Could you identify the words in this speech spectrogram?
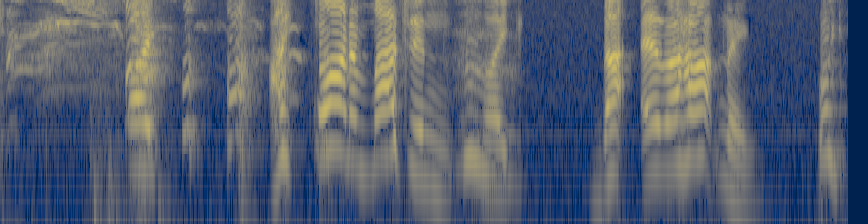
like I can't imagine like that ever happening. Like,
